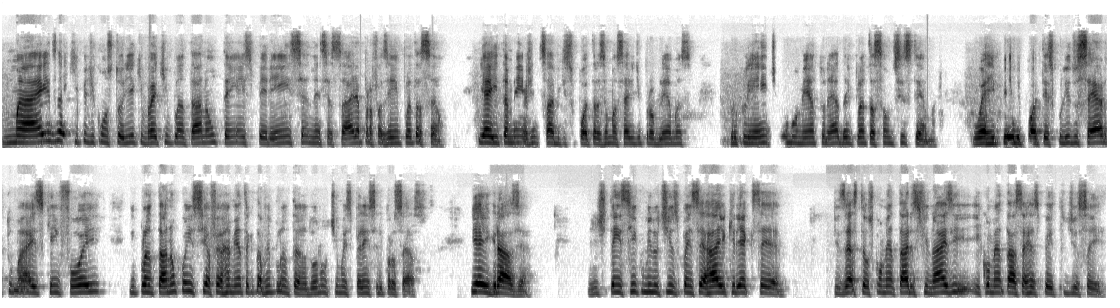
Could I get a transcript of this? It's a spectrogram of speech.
mas a equipe de consultoria que vai te implantar não tem a experiência necessária para fazer a implantação. E aí também a gente sabe que isso pode trazer uma série de problemas para o cliente no momento né, da implantação do sistema. O RP ele pode ter escolhido certo, mas quem foi implantar não conhecia a ferramenta que estava implantando ou não tinha uma experiência de processo. E aí, Grácia? A gente tem cinco minutinhos para encerrar e eu queria que você fizesse seus comentários finais e, e comentasse a respeito disso aí.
